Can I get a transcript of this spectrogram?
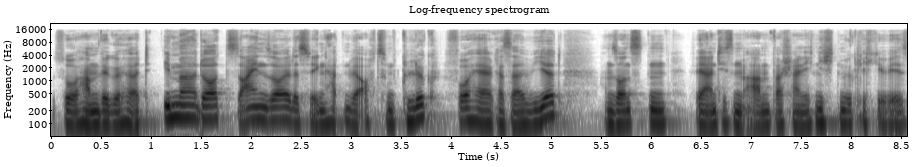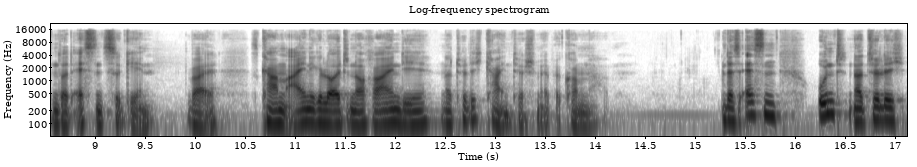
so haben wir gehört, immer dort sein soll. Deswegen hatten wir auch zum Glück vorher reserviert. Ansonsten wäre an diesem Abend wahrscheinlich nicht möglich gewesen, dort essen zu gehen, weil es kamen einige Leute noch rein, die natürlich keinen Tisch mehr bekommen haben. Das Essen und natürlich,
